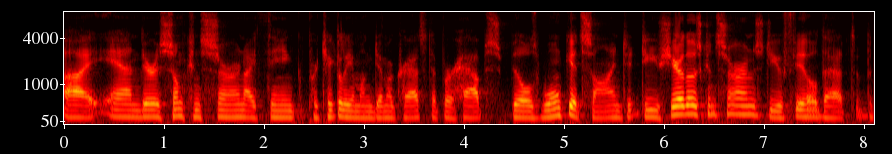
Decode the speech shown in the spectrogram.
Uh, and there is some concern, I think, particularly among Democrats, that perhaps bills won't get signed. Do, do you share those concerns? Do you feel that the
